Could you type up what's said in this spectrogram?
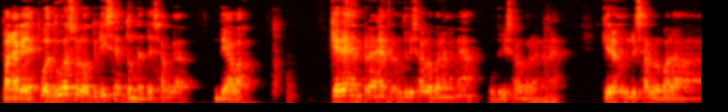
Para que después tú eso lo utilices donde te salga de abajo. ¿Quieres utilizarlo para MMA? Utilízalo para MMA. ¿Quieres utilizarlo para,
